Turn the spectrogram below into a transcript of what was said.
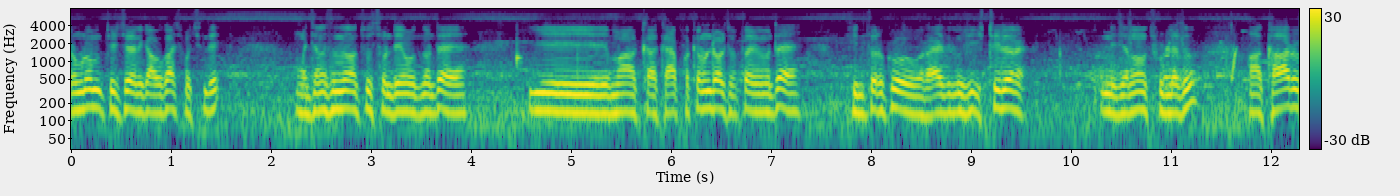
రుణం తీర్చడానికి అవకాశం వచ్చింది. మా జనసంద్రం చూస్తుంటే ఏమవుతుందంటే ఈ మా పక్కన ఉండే వాళ్ళు చెప్తా ఏమంటే ఇంతవరకు రాయదుర్గం హిస్టరీలోనే ఇన్ని జనాలు చూడలేదు. ఆ కారు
